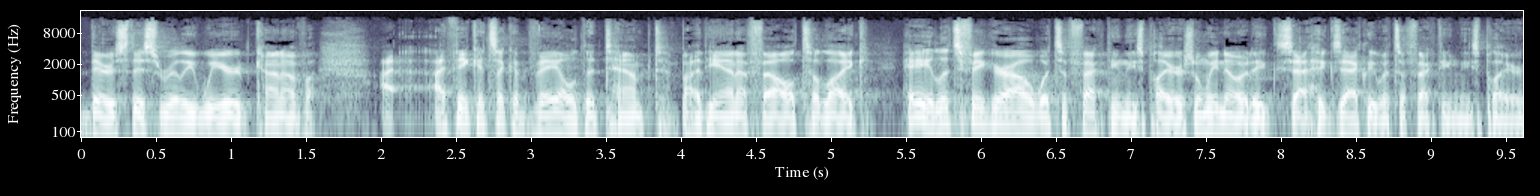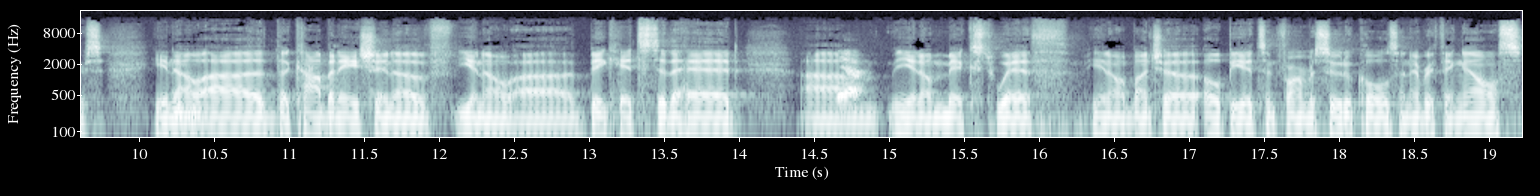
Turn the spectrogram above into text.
there's this really weird kind of, I, I, think it's like a veiled attempt by the NFL to like, hey, let's figure out what's affecting these players when we know exa- exactly what's affecting these players. You know, mm-hmm. uh, the combination of you know uh, big hits to the head, um, yeah. you know, mixed with you know a bunch of opiates and pharmaceuticals and everything else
